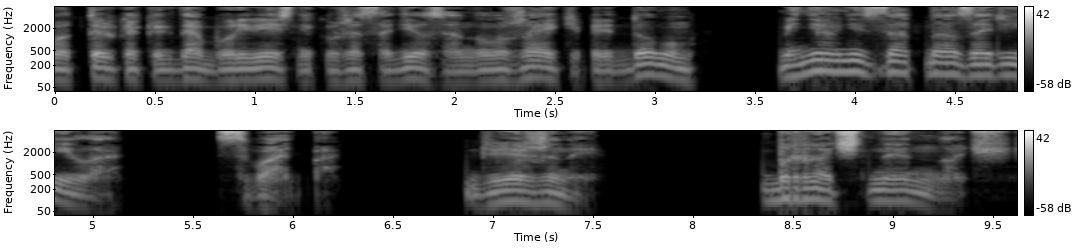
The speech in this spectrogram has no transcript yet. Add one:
Вот только когда буревестник уже садился на лужайке перед домом, меня внезапно озарило. Свадьба. Две жены. Брачная ночь.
